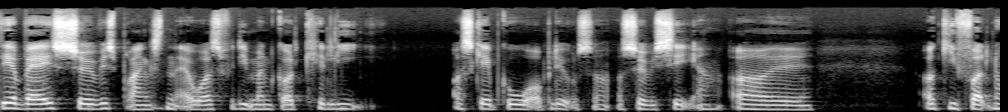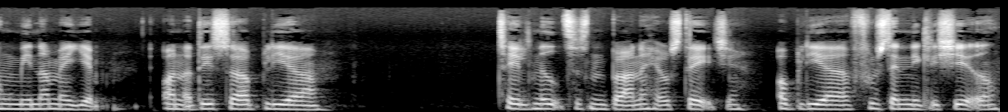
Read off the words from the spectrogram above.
Det at være i servicebranchen er jo også, fordi man godt kan lide at skabe gode oplevelser og servicere. Og, øh, og give folk nogle minder med hjem. Og når det så bliver talt ned til sådan en børnehavestadie, og bliver fuldstændig negligeret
